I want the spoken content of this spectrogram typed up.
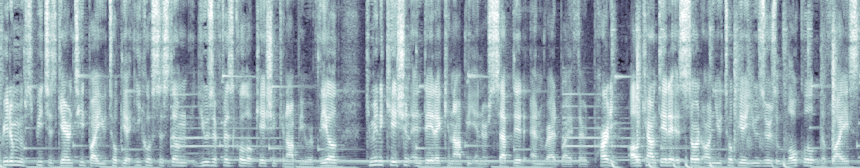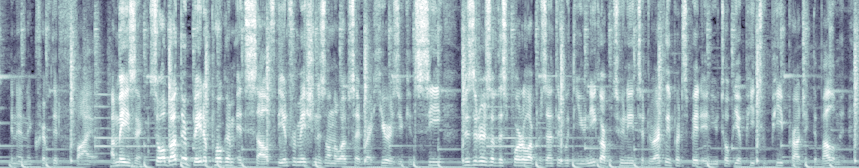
Freedom of speech is guaranteed by Utopia ecosystem. User physical location cannot be revealed. Communication and data cannot be intercepted and read by a third party. All account data is stored on Utopia users' local device in an encrypted file. Amazing. So about their beta program itself, the information is on the website right here as you can see. Visitors of this portal are presented with the unique opportunity to directly participate in Utopia P2P project development.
